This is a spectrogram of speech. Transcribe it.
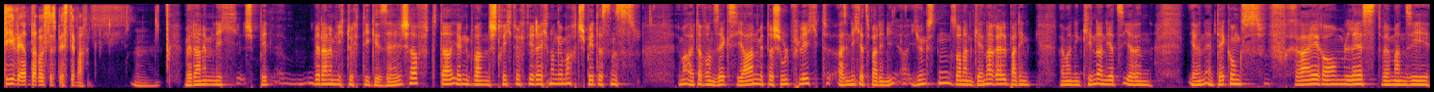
die werden daraus das Beste machen. Mhm. Wird einem nicht, wird einem nicht durch die Gesellschaft da irgendwann ein Strich durch die Rechnung gemacht? Spätestens im Alter von sechs Jahren mit der Schulpflicht, also nicht jetzt bei den Jüngsten, sondern generell bei den, wenn man den Kindern jetzt ihren, ihren Entdeckungsfreiraum lässt, wenn man sie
